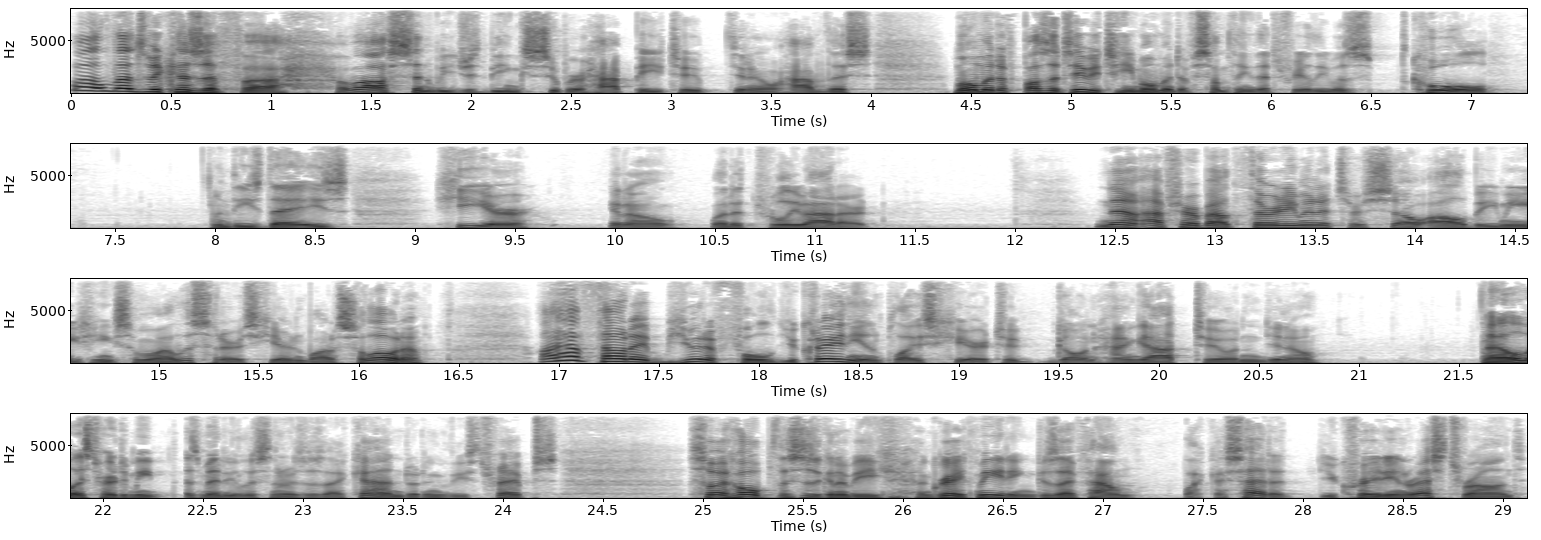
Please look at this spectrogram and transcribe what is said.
well, that's because of, uh, of us, and we just being super happy to, you know, have this moment of positivity, moment of something that really was cool in these days here, you know, when it really mattered. Now, after about 30 minutes or so, I'll be meeting some of my listeners here in Barcelona. I have found a beautiful Ukrainian place here to go and hang out to, and you know, I always try to meet as many listeners as I can during these trips. So I hope this is going to be a great meeting because I found, like I said, a Ukrainian restaurant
